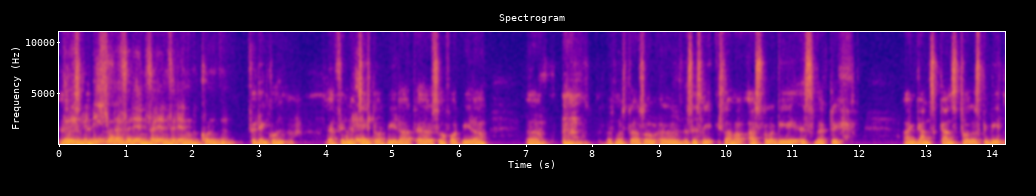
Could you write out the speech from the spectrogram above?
Für, den, für dich oder für den, für, den, für den Kunden? Für den Kunden. Der findet okay. sich dort wieder, äh, sofort wieder. Äh, das muss da so, äh, es ist nicht, ich sage mal, Astrologie ist wirklich ein ganz, ganz tolles Gebiet.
